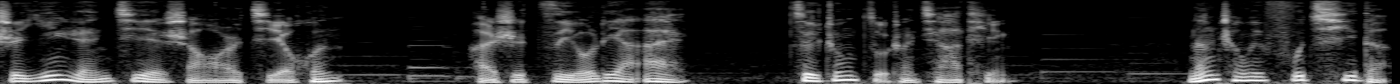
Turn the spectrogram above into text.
是因人介绍而结婚，还是自由恋爱，最终组成家庭，能成为夫妻的，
